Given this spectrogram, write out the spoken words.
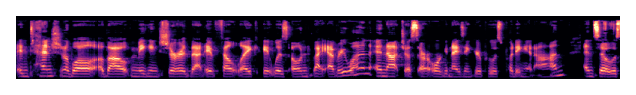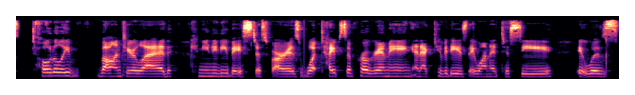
intentional about making sure that it felt like it was owned by everyone and not just our organizing group who was putting it on. And so it was totally volunteer led community based as far as what types of programming and activities they wanted to see. It was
